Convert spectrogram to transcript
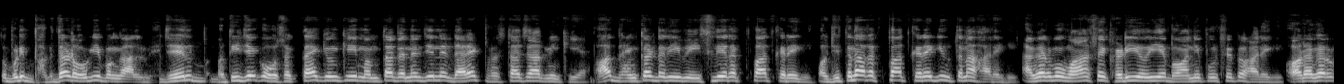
तो बड़ी भगदड़ होगी बंगाल में। जेल भतीजे को हो सकता है क्योंकि ममता बनर्जी ने डायरेक्ट भ्रष्टाचार नहीं किया। बहुत भयंकर डरी हुई, इसलिए रक्तपात करेगी। और जितना रक्तपात करेगी, उतना हारेगी। अगर वो वहाँ से खड़ी हुई है, भवानीपुर से तो हारेगी। और अगर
